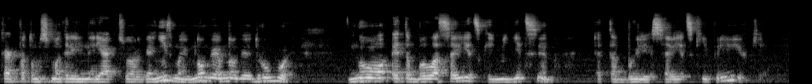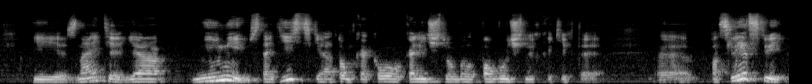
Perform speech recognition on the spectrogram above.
как потом смотрели на реакцию организма и многое-многое другое. Но это была советская медицина, это были советские прививки. И знаете, я не имею статистики о том, какого количества было побочных каких-то Э, последствий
